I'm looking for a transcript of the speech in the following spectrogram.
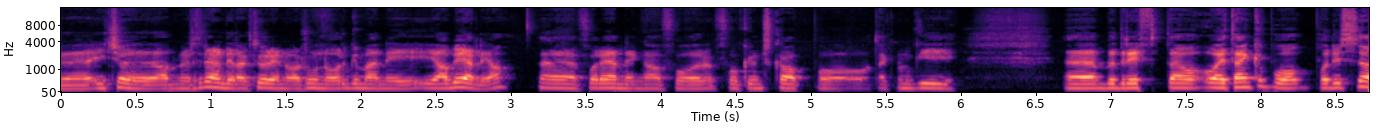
uh, ikke administrerende direktør i Innovasjon Norge, men i, i Abelia. Uh, Foreninga for, for, kunnskap og teknologibedrifter. og jeg tenker på, på disse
